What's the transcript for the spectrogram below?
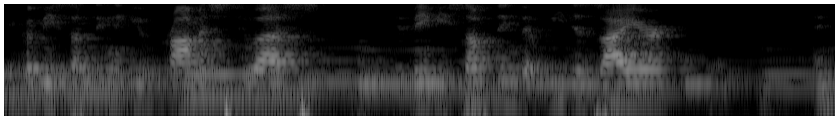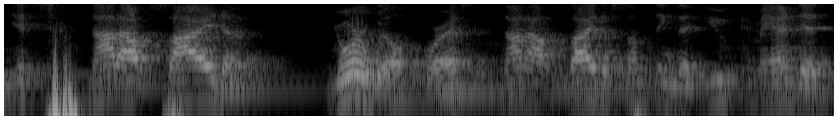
It could be something that you've promised to us. It may be something that we desire. And it's not outside of your will for us. It's not outside of something that you commanded,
